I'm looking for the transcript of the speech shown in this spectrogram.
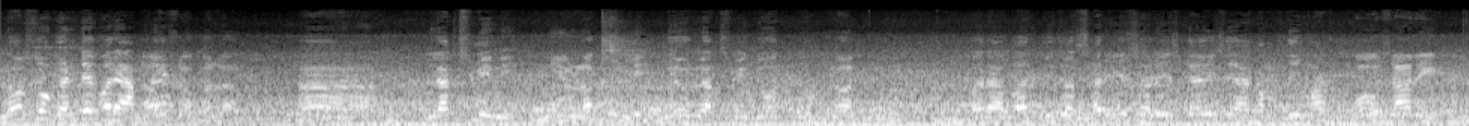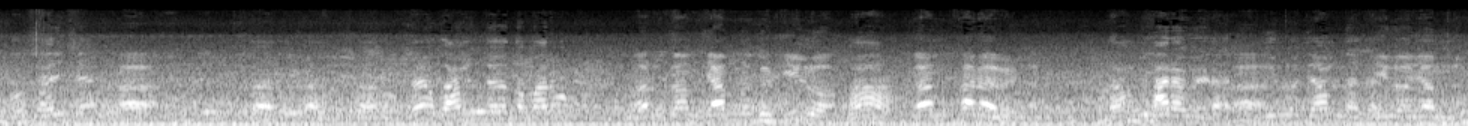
900 घंटे भरे आपने નવસો કલાક हाँ लक्ष्मी नहीं ન્યૂ લક્ષ્મી ન્યૂ લક્ષ્મી જોધપુર જોધપુર બરાબર બીજો સર્વિસ સર્વિસ કેવી છે આ કંપનીમાં બહુ સારી બહુ સારી છે હા સારું સારું સારું કયો ગામ કયો તમારું મારું ગામ જામનગર જિલ્લો હા ગામ ખારાવેલા ગામ ખારાવેડા હા. જિલ્લો જામનગર જિલ્લો જામનગર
